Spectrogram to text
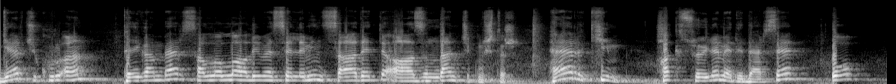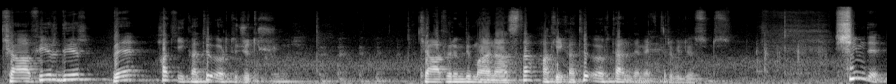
Gerçi Kur'an Peygamber sallallahu aleyhi ve sellemin saadetli ağzından çıkmıştır. Her kim hak söylemedi derse o kafirdir ve hakikati örtücüdür. Kafirin bir manası da hakikati örten demektir biliyorsunuz. Şimdi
